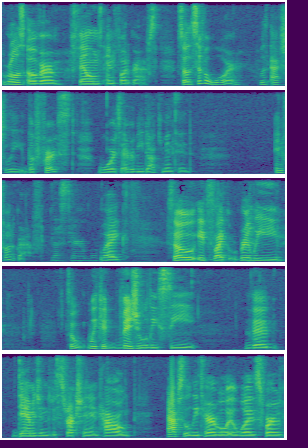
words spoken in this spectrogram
rules over films and photographs. So the civil war was actually the first war to ever be documented in photograph. That's terrible. like so it's like really so we could visually see the damage and the destruction and how absolutely terrible it was for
